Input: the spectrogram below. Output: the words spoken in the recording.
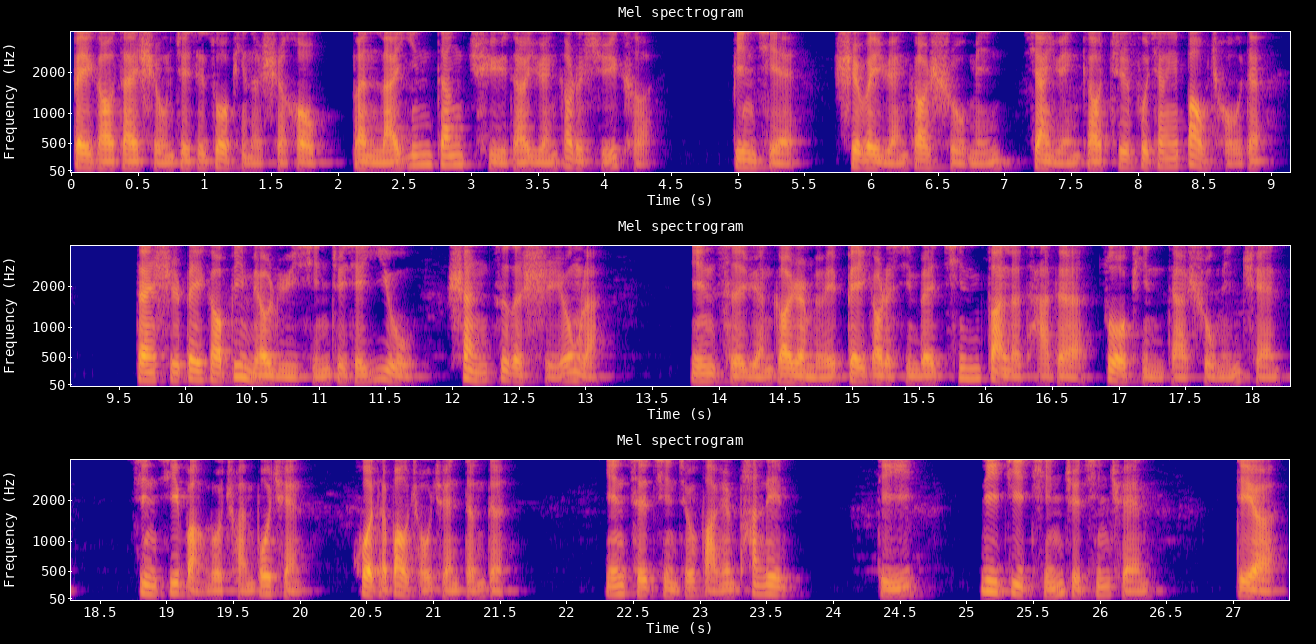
被告在使用这些作品的时候，本来应当取得原告的许可，并且是为原告署名，向原告支付相应报酬的。但是被告并没有履行这些义务，擅自的使用了，因此原告认为被告的行为侵犯了他的作品的署名权、信息网络传播权、获得报酬权等等，因此请求法院判令：第一，立即停止侵权；第二，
